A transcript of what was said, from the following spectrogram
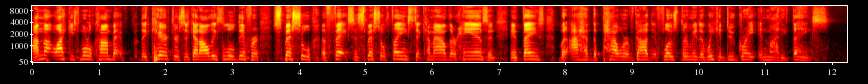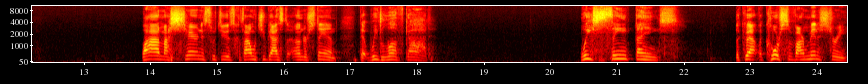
I'm not like these Mortal Kombat, the characters that got all these little different special effects and special things that come out of their hands and, and things, but I have the power of God that flows through me that we can do great and mighty things. Why am I sharing this with you? Is because I want you guys to understand that we love God. We've seen things throughout the course of our ministry,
